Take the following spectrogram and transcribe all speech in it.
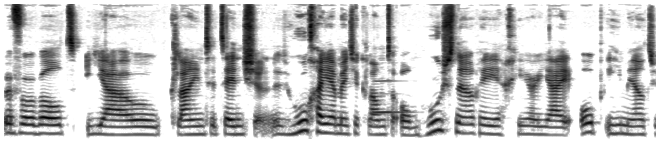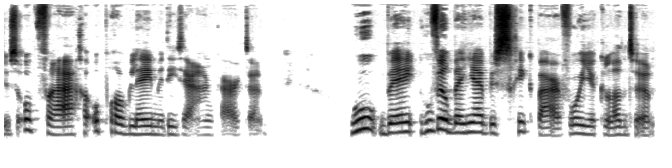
bijvoorbeeld jouw client attention. Dus hoe ga jij met je klanten om? Hoe snel reageer jij op e-mailtjes, op vragen, op problemen die zij aankaarten? Hoe ben, hoeveel ben jij beschikbaar voor je klanten?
